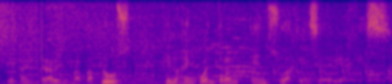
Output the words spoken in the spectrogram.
Stephanie Travel y Mapa Plus que los encuentran en su agencia de viajes.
